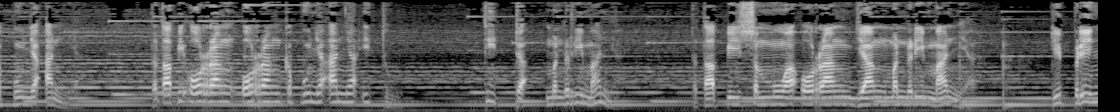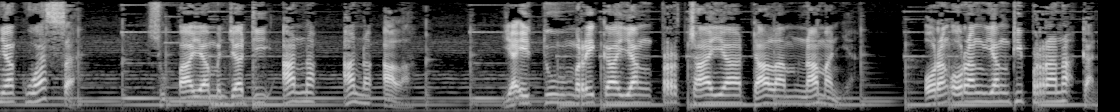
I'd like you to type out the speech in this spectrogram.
kepunyaannya, tetapi orang-orang kepunyaannya itu tidak menerimanya. Tetapi semua orang yang menerimanya diberinya kuasa supaya menjadi anak-anak Allah yaitu mereka yang percaya dalam namanya. Orang-orang yang diperanakkan,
